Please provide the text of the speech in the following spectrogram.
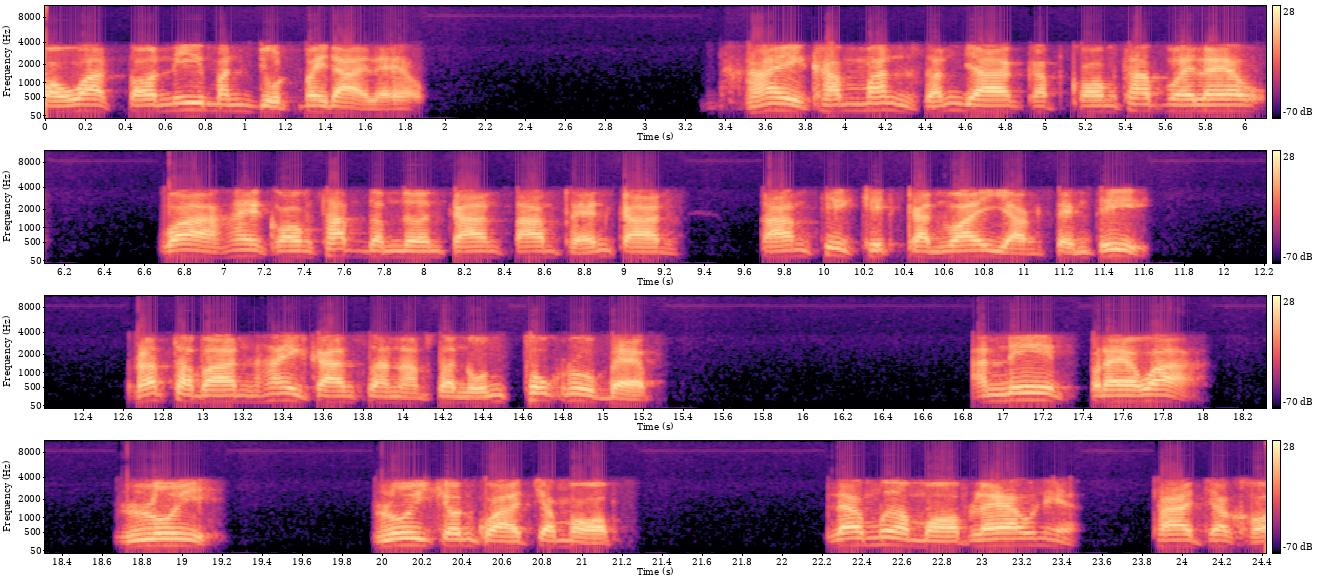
บอกว่าตอนนี้มันหยุดไม่ได้แล้ว ให้คำมั่นสัญญากับกองทัพไว้แล้ว ว่าให้กองทัพดำเนินการตามแผนการตามที่คิดกันไว้อย่างเต็มที่ รัฐบาลให้การสนับสนุนทุกรูปแบบ อันนี้แปลว่า ลุยลุยจนกว่าจะหมอบแล้วเมื่อหมอบแล้วเนี่ยถ้าจะขอ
